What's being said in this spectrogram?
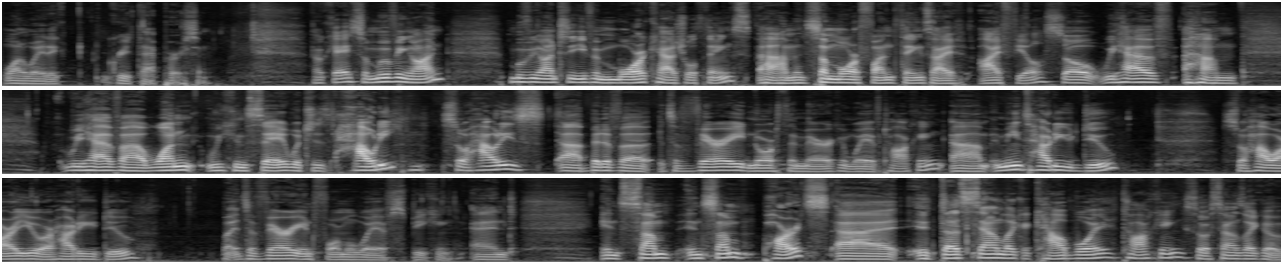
One way to greet that person. Okay, so moving on, moving on to even more casual things um, and some more fun things. I I feel so. We have um, we have uh, one we can say which is howdy. So howdy's a bit of a it's a very North American way of talking. Um, it means how do you do. So how are you or how do you do, but it's a very informal way of speaking and. In some in some parts, uh, it does sound like a cowboy talking. So it sounds like a,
